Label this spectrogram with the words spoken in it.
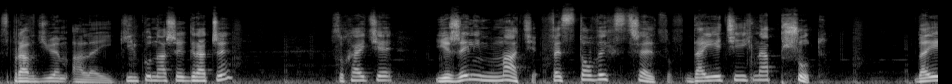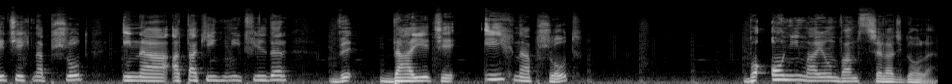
sprawdziłem, ale i kilku naszych graczy. Słuchajcie, jeżeli macie festowych strzelców, dajecie ich na przód, dajecie ich na przód i na attacking midfielder, wy dajecie ich na przód, bo oni mają wam strzelać gole.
